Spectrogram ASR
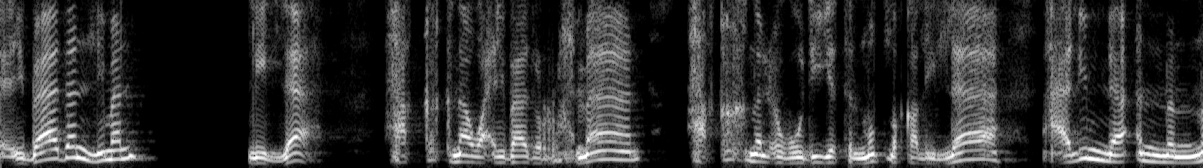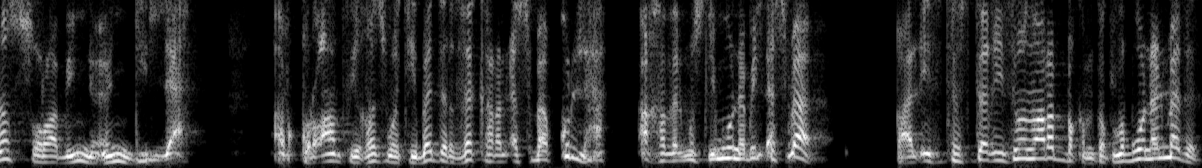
عبادا لمن؟ لله. حققنا وعباد الرحمن حققنا العبودية المطلقة لله علمنا أن النصر من عند الله. القرآن في غزوة بدر ذكر الأسباب كلها أخذ المسلمون بالأسباب. قال إذ تستغيثون ربكم تطلبون المدد.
